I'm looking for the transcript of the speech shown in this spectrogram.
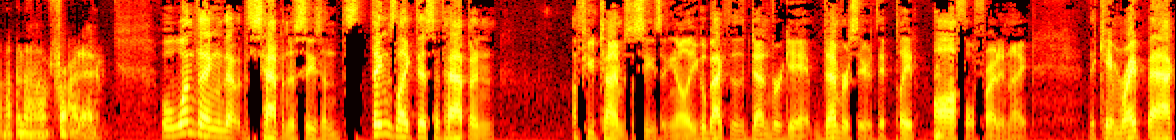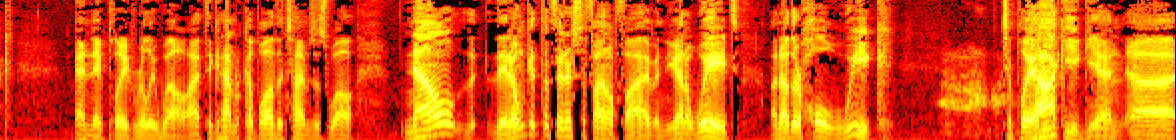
on uh, Friday. Well, one thing that has happened this season, things like this have happened a few times this season. You know, you go back to the Denver game, Denver series, they played awful Friday night. They came right back and they played really well. I think it happened a couple other times as well. Now they don't get to finish the final five, and you got to wait another whole week to play hockey again. Uh,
